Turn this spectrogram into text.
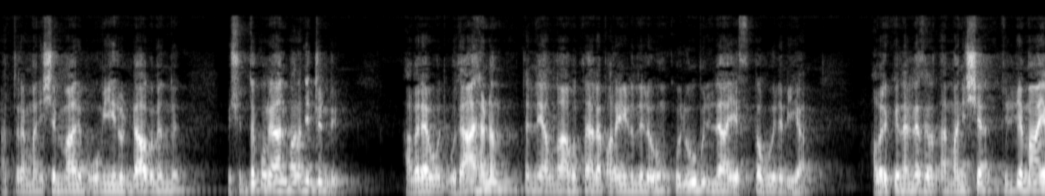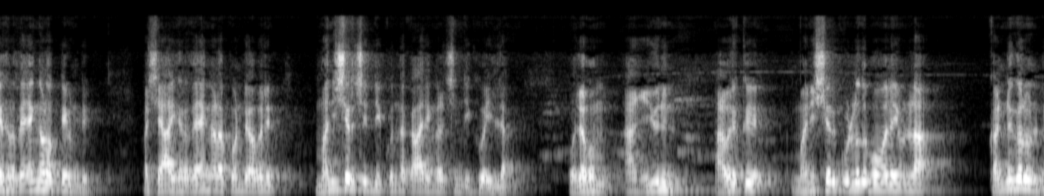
അത്തരം മനുഷ്യന്മാർ ഭൂമിയിലുണ്ടാകുമെന്ന് വിശുദ്ധ ഖുർആൻ പറഞ്ഞിട്ടുണ്ട്. അവരെ ഉദാഹരണം തന്നെ അള്ളാഹു താല പറയുന്നത് ലഹും കുലൂബുല്ല യഫ്കഹു നബിഹ അവർക്ക് നല്ല മനുഷ്യ തുല്യമായ ഹൃദയങ്ങളൊക്കെയുണ്ട് പക്ഷെ ആ ഹൃദയങ്ങളെ കൊണ്ട് അവർ മനുഷ്യർ ചിന്തിക്കുന്ന കാര്യങ്ങൾ ചിന്തിക്കുകയില്ല. ഒലഹും അയ്യുനു അവർക്ക് മനുഷ്യർക്കുള്ളതുപോലെയുള്ള കണ്ണുകളുണ്ട്.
